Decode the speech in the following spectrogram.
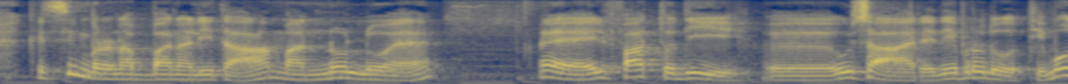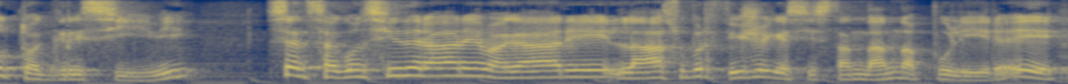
che sembra una banalità ma non lo è, è il fatto di eh, usare dei prodotti molto aggressivi senza considerare magari la superficie che si sta andando a pulire. E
